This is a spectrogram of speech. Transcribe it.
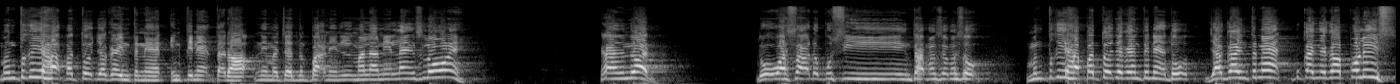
Menteri hak patut jaga internet. Internet tak ada. Ni macam tempat ni malam ni lain slow ni. Kan tuan? Duk WhatsApp duk pusing, tak masuk-masuk. Menteri hak patut jaga internet tu, jaga internet, bukan jaga polis.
